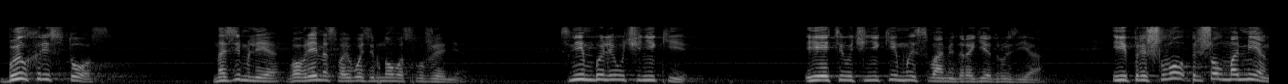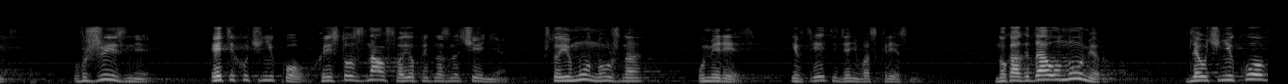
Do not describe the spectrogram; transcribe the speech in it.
был Христос – на земле во время своего земного служения. С ним были ученики. И эти ученики мы с вами, дорогие друзья. И пришло, пришел момент в жизни этих учеников. Христос знал свое предназначение, что ему нужно умереть и в третий день воскреснуть. Но когда он умер, для учеников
